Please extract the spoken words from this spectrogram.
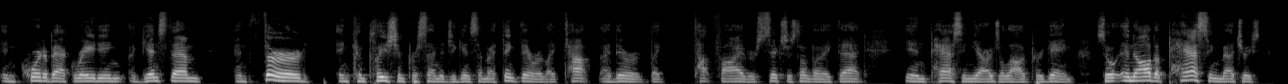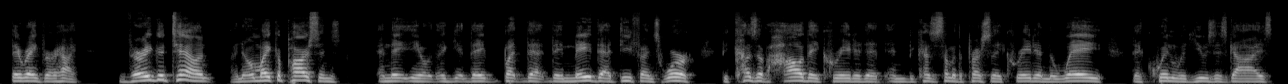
in quarterback rating against them and third in completion percentage against them. I think they were like top, uh, they were like top five or six or something like that in passing yards allowed per game. So in all the passing metrics, they rank very high. Very good talent. I know Micah Parsons, and they, you know, they, they, but that they made that defense work because of how they created it and because of some of the pressure they created and the way that Quinn would use his guys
